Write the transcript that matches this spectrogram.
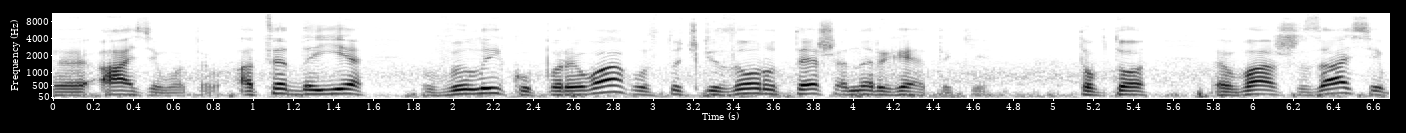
е, азімутів. А це дає велику перевагу з точки зору теж енергетики. Тобто е, ваш засіб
